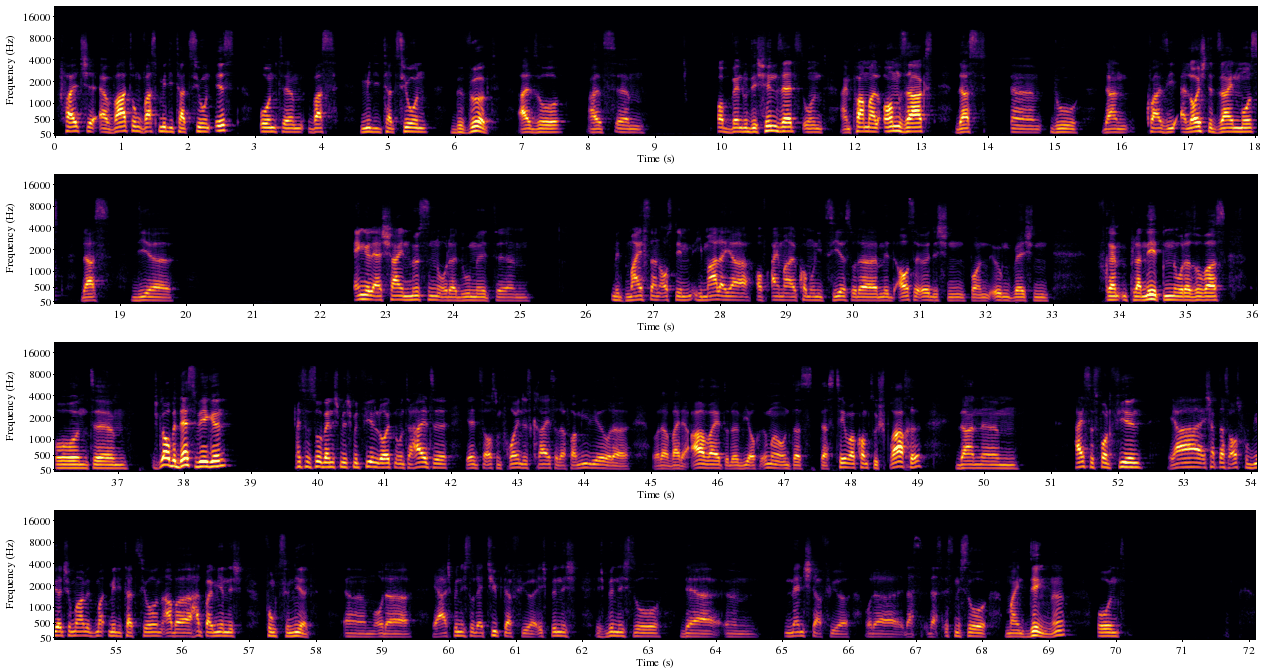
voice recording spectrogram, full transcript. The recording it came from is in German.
falsche Erwartung, was Meditation ist und ähm, was Meditation bewirkt. Also als ähm, ob wenn du dich hinsetzt und ein paar Mal Om sagst, dass äh, du dann quasi erleuchtet sein musst, dass dir Engel erscheinen müssen oder du mit ähm, mit Meistern aus dem Himalaya auf einmal kommunizierst oder mit Außerirdischen von irgendwelchen fremden Planeten oder sowas. Und ähm, ich glaube deswegen ist es so, wenn ich mich mit vielen Leuten unterhalte, jetzt aus dem Freundeskreis oder Familie oder, oder bei der Arbeit oder wie auch immer und das, das Thema kommt zur Sprache, dann ähm, heißt es von vielen, ja, ich habe das ausprobiert schon mal mit Meditation, aber hat bei mir nicht funktioniert. Ähm, oder ja, ich bin nicht so der Typ dafür. Ich bin nicht, ich bin nicht so der ähm, Mensch dafür. Oder das, das ist nicht so mein Ding. Ne? Und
